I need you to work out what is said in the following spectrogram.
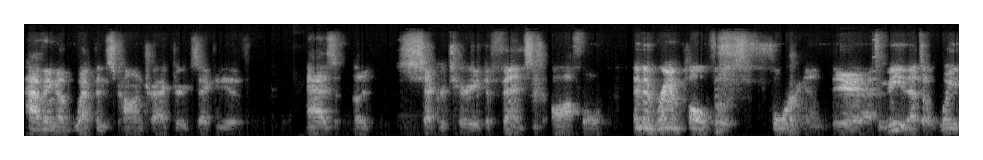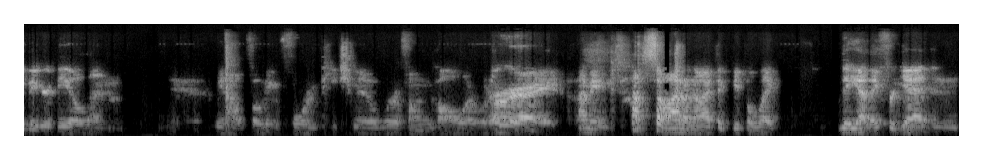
having a weapons contractor executive as a Secretary of Defense is awful. And then Rand Paul votes for him Yeah. to me, that's a way bigger deal than you know voting for impeachment over a phone call or whatever. right. I mean, so I don't know. I think people like, they, yeah, they forget, and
